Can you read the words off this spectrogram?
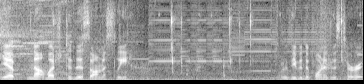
Yep, not much to this, honestly. What is even the point of this turret?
